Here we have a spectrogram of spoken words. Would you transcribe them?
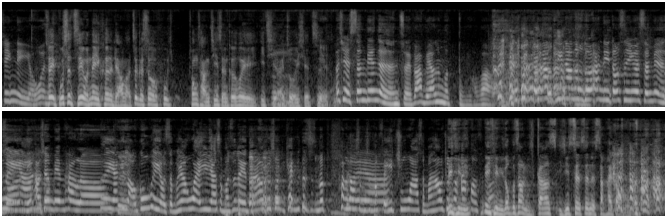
心理有问题，所以不是只有内科的疗法，这个时候会。通常精神科会一起来做一些治疗，而且身边的人嘴巴不要那么毒，好不好？刚刚听到那么多案例，都是因为身边人说你好像变胖了，对呀，你老公会有什么样外遇啊什么之类的，然后就说你看你这是什么胖到什么什么肥猪啊什么，然后就说啊好。立婷，你都不知道你刚刚已经深深的伤害到我了。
